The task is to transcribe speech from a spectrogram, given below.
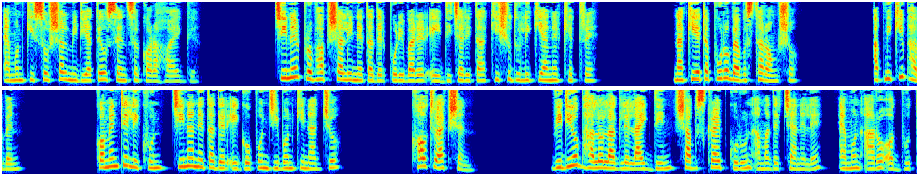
এমনকি সোশ্যাল মিডিয়াতেও সেন্সর করা হয় চীনের প্রভাবশালী নেতাদের পরিবারের এই দ্বিচারিতা কি শুধু লিকিয়াংয়ের ক্ষেত্রে? নাকি এটা পুরো ব্যবস্থার অংশ? আপনি কি ভাবেন? কমেন্টে লিখুন, চীনা নেতাদের এই গোপন জীবন কি ন্যায্য? কল টু অ্যাকশন ভিডিও ভালো লাগলে লাইক দিন, সাবস্ক্রাইব করুন আমাদের চ্যানেলে, এমন আরও অদ্ভুত,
